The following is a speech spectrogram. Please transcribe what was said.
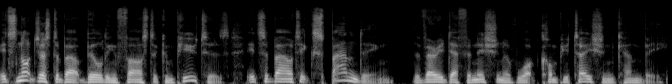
It's not just about building faster computers, it's about expanding the very definition of what computation can be.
